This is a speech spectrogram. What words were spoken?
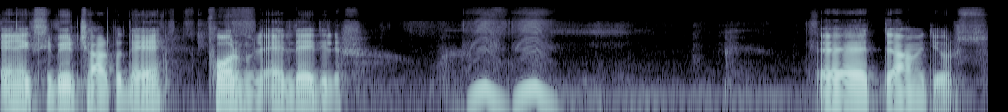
n eksi 1 çarpı d formülü elde edilir. Evet devam ediyoruz.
